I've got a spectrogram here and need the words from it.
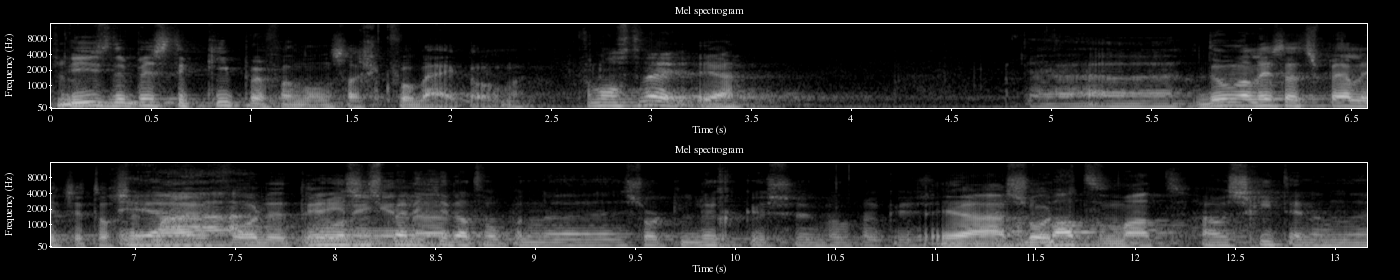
Wie is de beste keeper van ons, zag ik voorbij komen? Van ons twee? Ja. Eh, Doen wel eens dat spelletje, toch zeg maar, voor de Het training. was een en, spelletje eh, dat we op een eh, soort luchtkussen, wat het ook is, Ja, een een soort mat, mat. gaan we schieten en dan eh,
